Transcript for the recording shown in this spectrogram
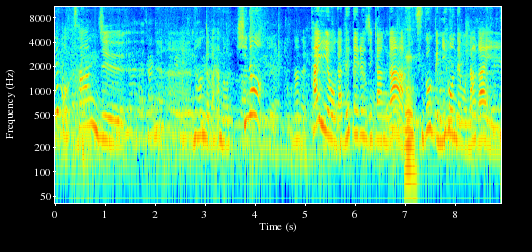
でも30何度かあの日のなんだろう太陽が出てる時間がうん。すごく日本でも長い、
